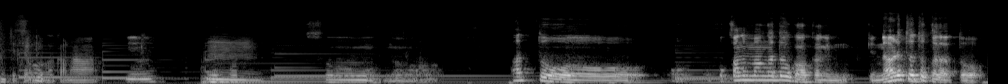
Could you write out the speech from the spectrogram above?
見てて思うかな。ねうん、そう思うな。あと、他の漫画どうかわかんないけど、ナルトとかだと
